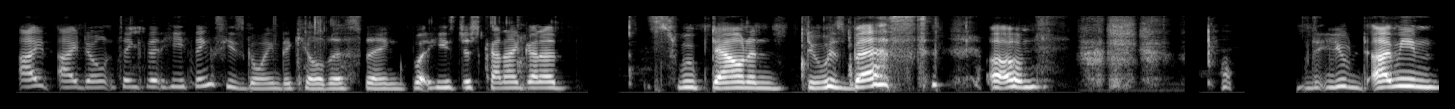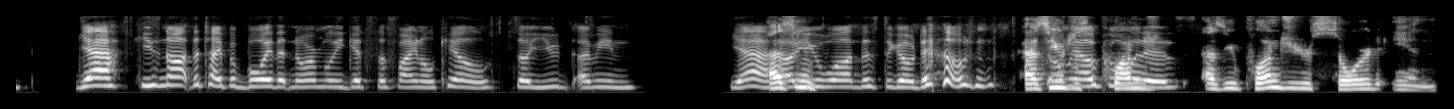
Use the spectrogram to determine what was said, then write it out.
I I don't think that he thinks he's going to kill this thing, but he's just kind of gonna swoop down and do his best. um you I mean, yeah, he's not the type of boy that normally gets the final kill. So you I mean, yeah, As how do you- you want this to go down? As you just how cool plunge it is. as you plunge your sword in,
